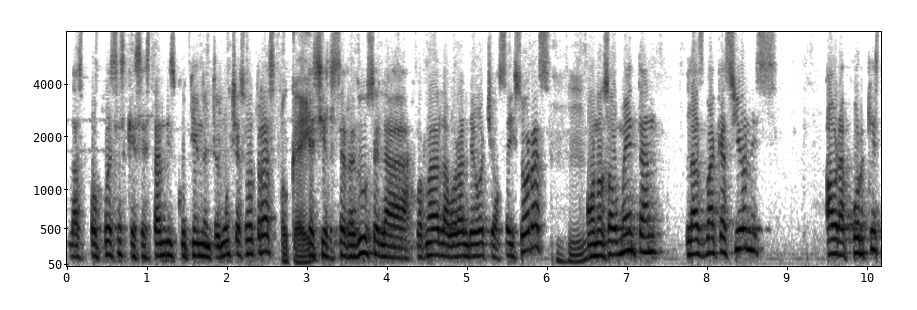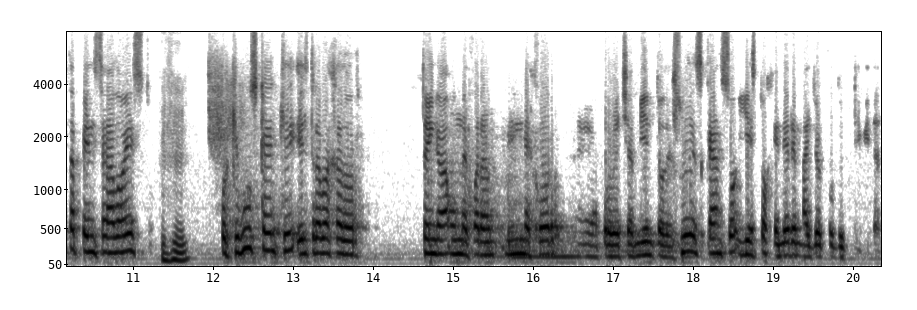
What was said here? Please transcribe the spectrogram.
las propuestas que se están discutiendo entre muchas otras, okay. que si se reduce la jornada laboral de 8 a 6 horas uh -huh. o nos aumentan las vacaciones. Ahora, ¿por qué está pensado esto? Uh -huh. Porque buscan que el trabajador tenga un mejor, un mejor aprovechamiento de su descanso y esto genere mayor productividad.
